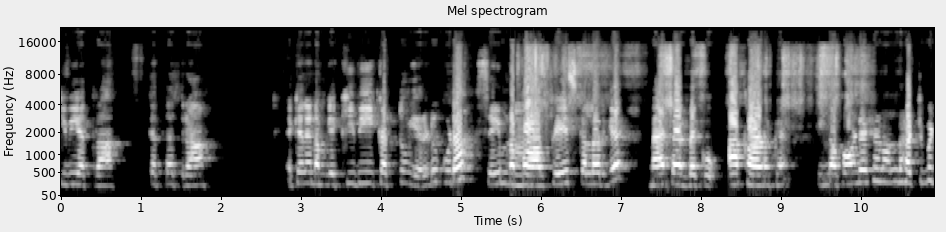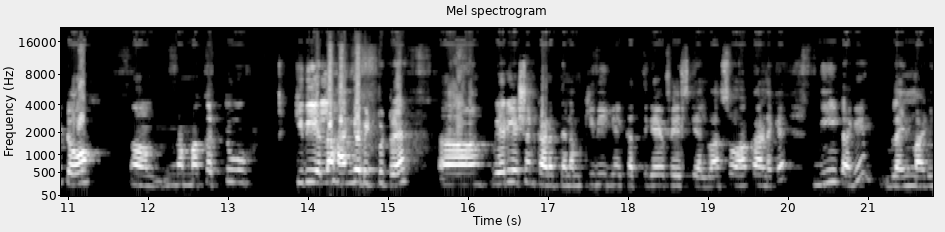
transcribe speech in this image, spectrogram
ಕಿವಿ ಹತ್ರ ಕತ್ತತ್ರ. ಯಾಕೆಂದ್ರೆ ನಮ್ಗೆ ಕಿವಿ, ಕತ್ತು ಎರಡು ಕೂಡ ಸೇಮ್ ನಮ್ಮ ಫೇಸ್ ಕಲರ್ಗೆ ಮ್ಯಾಚ್ ಆಗ್ಬೇಕು ಆ ಕಾರಣಕ್ಕೆ. ಈಗ ನಾವು ಫೌಂಡೇಶನ್ ಒಂದು ಹಚ್ಬಿಟ್ಟು ನಮ್ಮ ಕತ್ತು, ಕಿವಿ ಎಲ್ಲ ಹಂಗೆ ಬಿಟ್ಬಿಟ್ರೆ ವೇರಿಯೇಷನ್ ಕಾಣುತ್ತೆ ನಮ್ಮ ಕಿವಿಗೆ, ಕತ್ತಿಗೆ ಫೇಸ್ಗೆ ಅಲ್ವಾ? ಸೊ ಆ ಕಾರಣಕ್ಕೆ ನೀಟಾಗಿ ಬ್ಲೆಂಡ್ ಮಾಡಿ.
